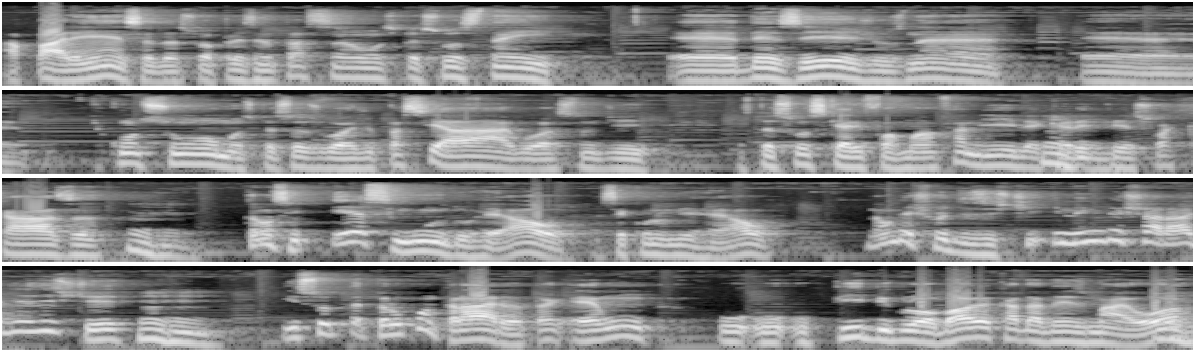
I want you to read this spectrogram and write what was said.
aparência, da sua apresentação. As pessoas têm é, desejos, né, é, consumo. As pessoas gostam de passear, gostam de, as pessoas querem formar uma família, querem uhum. ter sua casa. Uhum. Então, assim, esse mundo real, essa economia real, não deixou de existir e nem deixará de existir. Uhum. Isso, pelo contrário, tá, é um, o, o, PIB global é cada vez maior.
